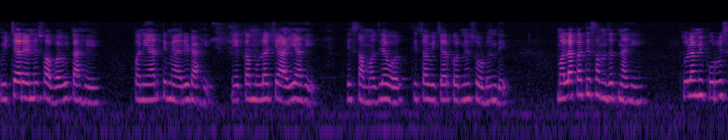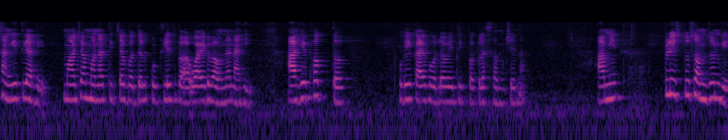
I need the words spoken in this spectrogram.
विचार येणे स्वाभाविक आहे पण यार ती मॅरिड आहे. एका मुलाची आई आहे हे समजल्यावर तिचा विचार करणे सोडून दे. मला का ते समजत नाही? तुला मी पूर्वी सांगितले आहे माझ्या मनात तिच्याबद्दल कुठलीच बा वाईट भावना नाही. आहे फक्त पुढे काय बोलावे दीपकला समजेना. अमित प्लीज तू समजून घे.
